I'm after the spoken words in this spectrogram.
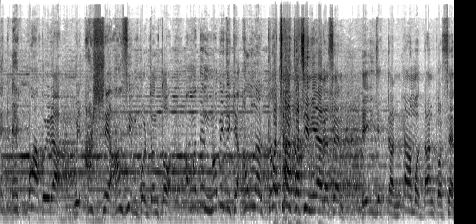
এক এক পা কইরা ওই আশে আজিম পর্যন্ত আমাদের নবীজিকে আল্লাহর কাছাকাছি নিয়ে গেছেন। এই যে একটা নিয়ামত দান করছেন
